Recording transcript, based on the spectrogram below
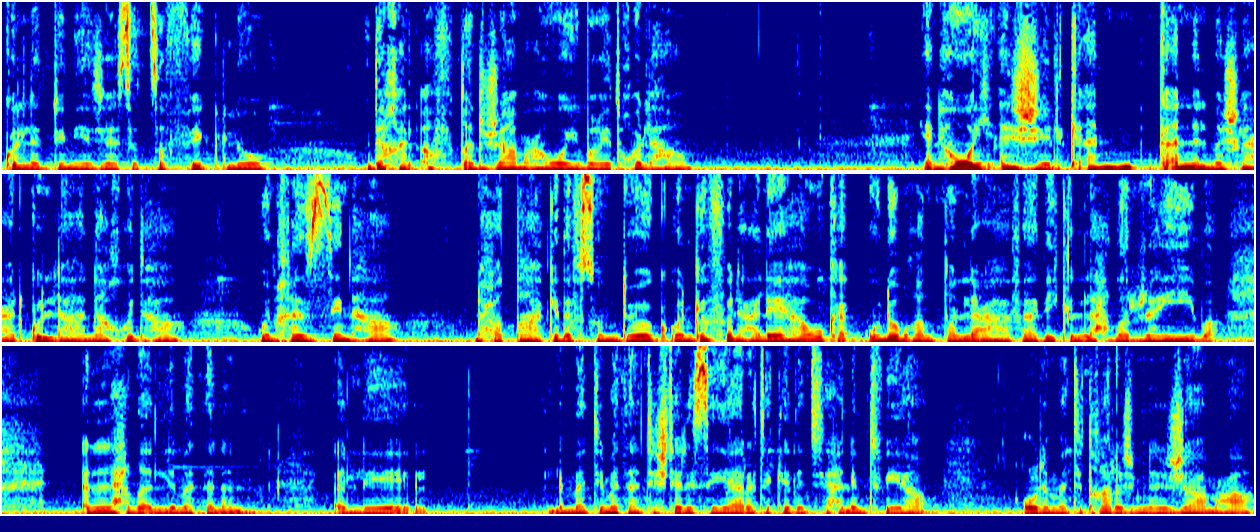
كل الدنيا جالسة تصفق له. ودخل أفضل جامعة هو يبغى يدخلها. يعني هو يأجل كأن كأن المشاعر كلها ناخدها ونخزنها نحطها كده في صندوق ونقفل عليها وك... ونبغى نطلعها في هذيك اللحظة الرهيبة. اللحظة اللي مثلا اللي لما انت مثلا تشتري سيارتك اللي انت حلمت فيها أو لما تتخرج من الجامعة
